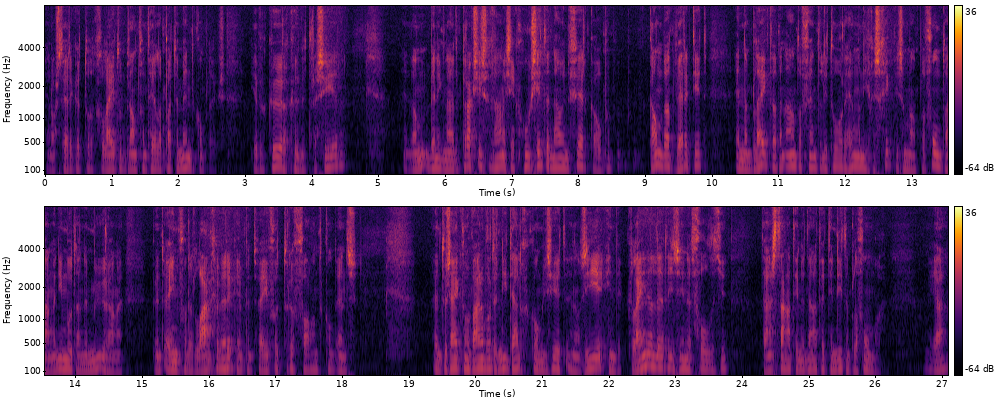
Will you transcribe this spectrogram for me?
En nog sterker, tot, geleid tot brand van het hele appartementencomplex. Die hebben we keurig kunnen traceren. En dan ben ik naar de praxis gegaan. Ik zeg, hoe zit het nou in de verkoop? Kan dat, werkt dit? En dan blijkt dat een aantal ventilatoren helemaal niet geschikt is om aan het plafond te hangen. Die moeten aan de muur hangen. Punt 1 voor het lage werk en punt 2 voor terugvallend condens. En toen zei ik van waarom wordt het niet duidelijk gecommuniceerd? En dan zie je in de kleine lettertjes in het foldertje, daar staat inderdaad dat er niet een plafond mag. Ja,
